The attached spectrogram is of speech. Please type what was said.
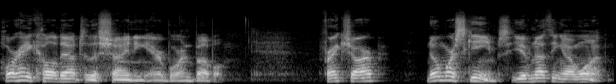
Jorge called out to the shining airborne bubble Frank Sharp, no more schemes. You have nothing I want.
